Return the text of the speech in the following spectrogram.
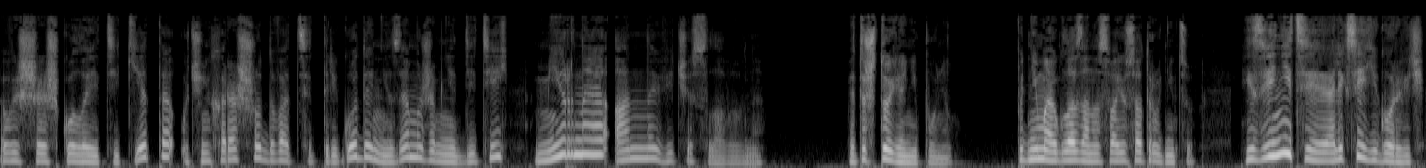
высшая школа этикета, очень хорошо, 23 года, не замужем, нет детей, мирная Анна Вячеславовна. «Это что я не понял?» Поднимаю глаза на свою сотрудницу. «Извините, Алексей Егорович,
